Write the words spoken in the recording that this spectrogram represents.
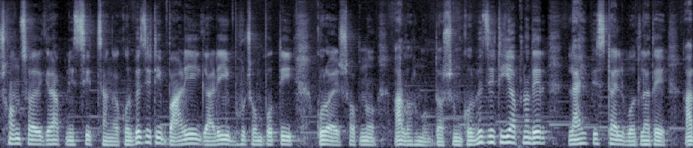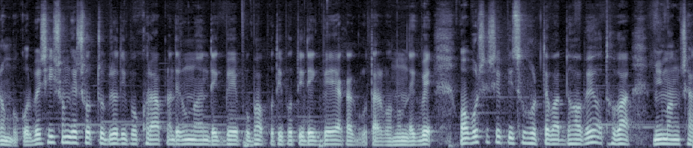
সঞ্চয়ের গ্রাফ নিশ্চিত চাঙ্গা করবে। যেটি বাড়ি, গাড়ি, ভূসম্পত্তি, ক্রয়ের স্বপ্ন, আলোর মুখ দর্শন করবে। যেটি আপনাদের লাইফ স্টাইল বদলাতে আরম্ভ করবে। সেই সঙ্গে শত্রু বিরোধী পক্ষরা আপনাদের উন্নয়ন দেখবে, প্রভাব প্রতিপত্তি দেখবে, একাগ্রতার বন্ধন দেখবে। অবশেষে পিছু হটতে বাধ্য হবে অথবা মীমাংসা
